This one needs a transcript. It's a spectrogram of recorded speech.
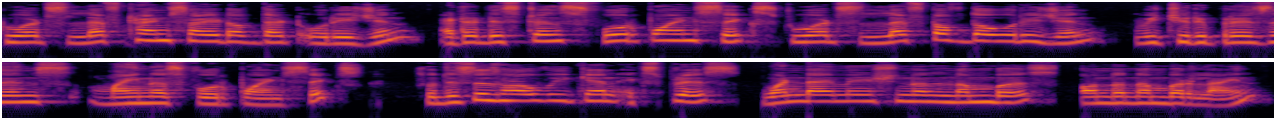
towards left hand side of that origin at a distance 4.6 towards left of the origin which represents minus 4.6 so this is how we can express one dimensional numbers on the number line.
